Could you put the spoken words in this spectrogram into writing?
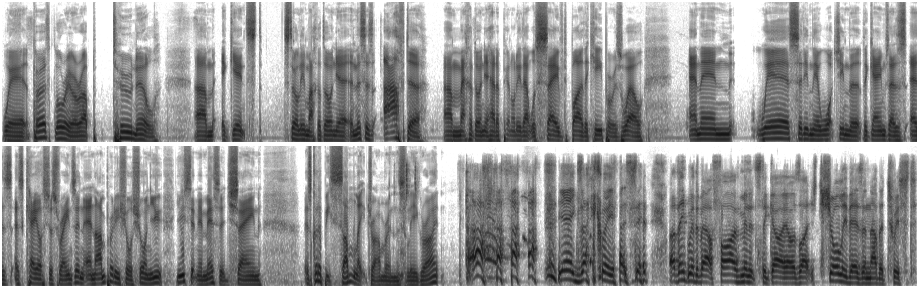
where Perth Glory are up two 0 um, against Stirling Macedonia, and this is after um, Macedonia had a penalty that was saved by the keeper as well, and then we're sitting there watching the, the games as, as as chaos just reigns in, and I'm pretty sure Sean, you you sent me a message saying there's got to be some late drama in this league, right? yeah, exactly. I said, I think with about five minutes to go, I was like, surely there's another twist,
